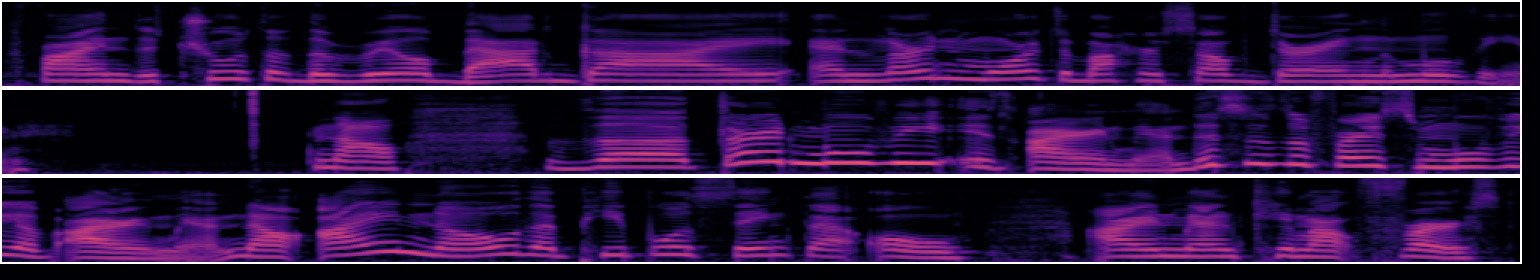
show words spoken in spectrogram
find the truth of the real bad guy, and learn more about herself during the movie. Now, the third movie is Iron Man. This is the first movie of Iron Man. Now, I know that people think that, oh, Iron Man came out first,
